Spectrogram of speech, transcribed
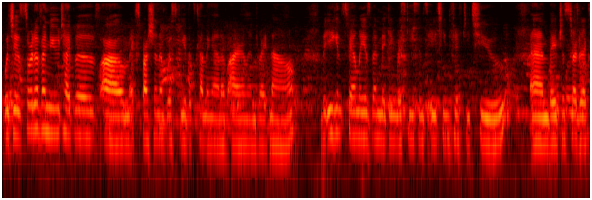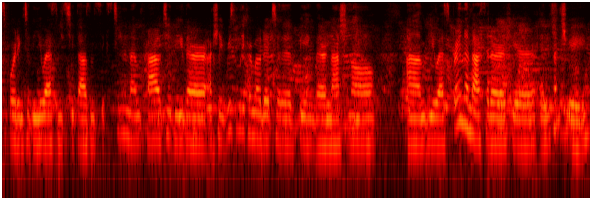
which is sort of a new type of um, expression of whiskey that's coming out of Ireland right now. The Egan's family has been making whiskey since 1852, and they've just started exporting to the U.S. since 2016. And I'm proud to be their actually recently promoted to being their national um, U.S. brand ambassador here in the country.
